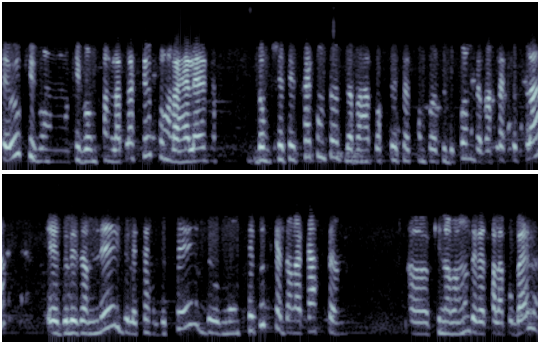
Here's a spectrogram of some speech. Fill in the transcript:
c'est eux qui vont, qui vont prendre la place, eux qui seront la relève. Donc, j'étais très contente d'avoir apporté cette compote de pommes, d'avoir fait ce plat et de les amener, de les faire goûter, de montrer tout ce qu'il y a dans la carte euh, qui normalement devait être à la poubelle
